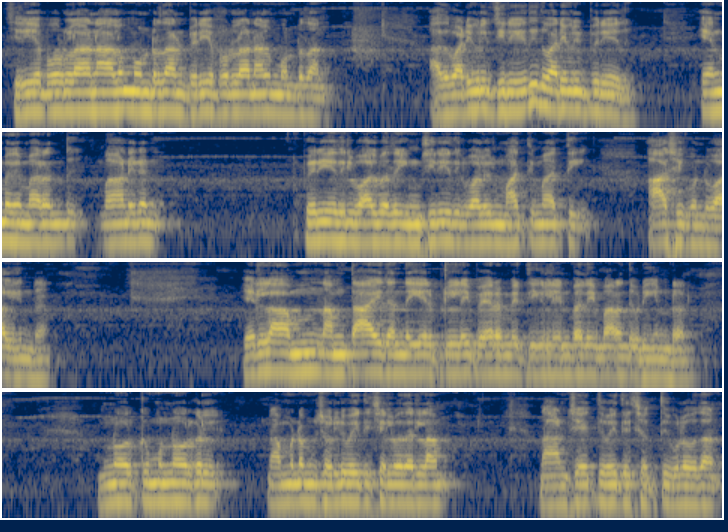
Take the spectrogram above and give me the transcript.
சிறிய பொருளானாலும் ஒன்றுதான் பெரிய பொருளானாலும் ஒன்றுதான். அது வடிவில் சிறியது இது வடிவில் பெரியது. என்பதை மறந்து மானிடன் பெரியதில் வாழ்வதையும் சிறியதில் வாழ்வதையும் மாற்றி மாற்றி ஆசை கொண்டு வாழ்கின்றான். எல்லாம் நம் தாய் தந்தையர் பிள்ளை பேரம்பேத்திகள் என்பதை மறந்து விடுகின்றான். முன்னோருக்கு முன்னோர்கள் நம்மிடம் சொல்லி வைத்து செல்வதெல்லாம் நான் சேர்த்து வைத்த சொத்து இவ்வளவுதான்.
